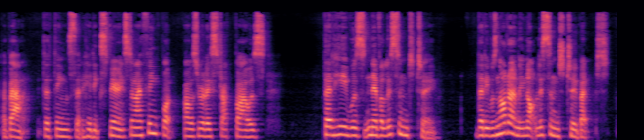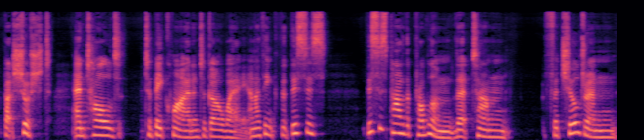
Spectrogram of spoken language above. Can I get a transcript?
about the things that he'd experienced. And I think what I was really struck by was that he was never listened to, that he was not only not listened to, but, but shushed and told to be quiet and to go away. And I think that this is, this is part of the problem that, um, for children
